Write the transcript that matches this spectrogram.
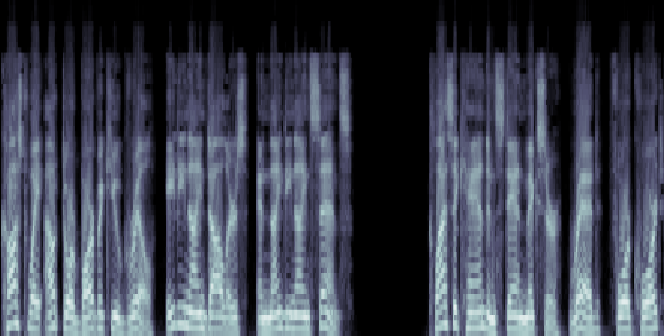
Costway outdoor barbecue grill, $89.99. Classic hand and stand mixer, red, 4 quart,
